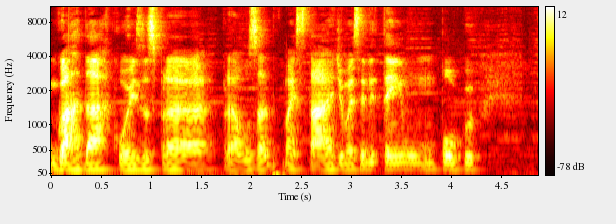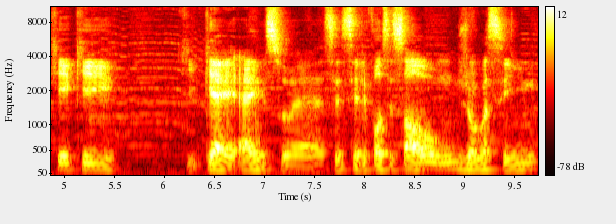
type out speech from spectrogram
guardar coisas pra, pra usar mais tarde, mas ele tem um, um pouco que, que, que, que é, é isso. É, se, se ele fosse só um jogo assim,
